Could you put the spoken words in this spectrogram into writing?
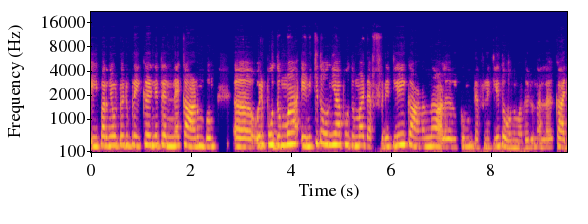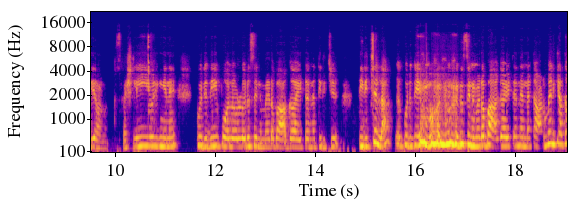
ഈ പറഞ്ഞ കൂട്ട് ഒരു ബ്രേക്ക് കഴിഞ്ഞിട്ട് എന്നെ കാണുമ്പം ഒരു പുതുമ എനിക്ക് തോന്നിയ ആ പുതുമ ഡെഫിനറ്റ്ലി കാണുന്ന ആളുകൾക്കും ഡെഫിനറ്റ്ലി തോന്നും. അതൊരു നല്ല കാര്യമാണ്. സ്പെഷ്യലി ഈ ഒരു ഇങ്ങനെ കുരുതി പോലെയുള്ള ഒരു സിനിമയുടെ ഭാഗമായിട്ട് തന്നെ തിരിച്ച് തിരിച്ചല്ല. കുരുതിയും പോലും ഒരു സിനിമയുടെ ഭാഗമായിട്ട് തന്നെ എന്നെ കാണുമ്പോൾ എനിക്ക് അത്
